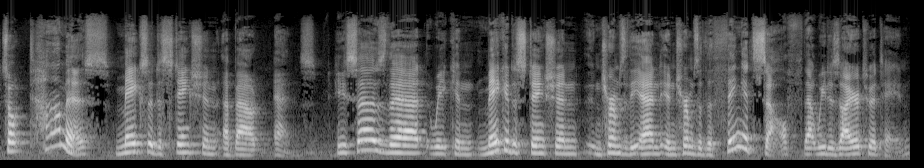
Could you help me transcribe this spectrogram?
So Thomas makes a distinction about ends. He says that we can make a distinction in terms of the end, in terms of the thing itself that we desire to attain,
